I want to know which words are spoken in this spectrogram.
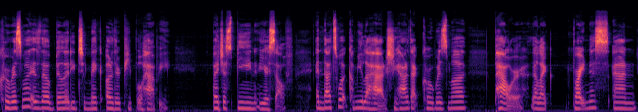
charisma is the ability to make other people happy by just being yourself. And that's what Camila had. She had that charisma power, that like brightness and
